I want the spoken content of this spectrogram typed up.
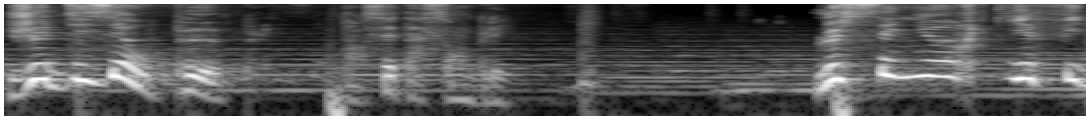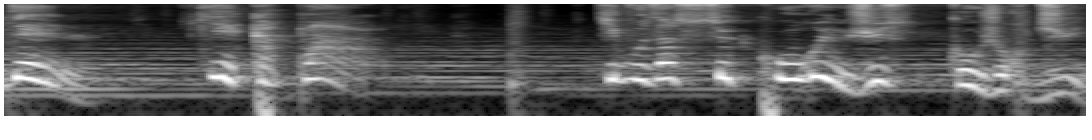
Je disais au peuple dans cette assemblée, le Seigneur qui est fidèle, qui est capable, qui vous a secouru jusqu'aujourd'hui,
